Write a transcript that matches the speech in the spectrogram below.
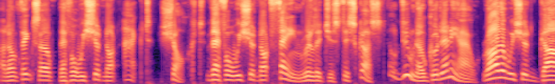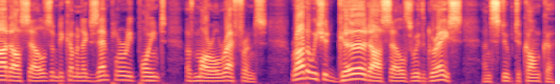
I don't think so. Therefore, we should not act shocked. Therefore, we should not feign religious disgust. It'll do no good anyhow. Rather, we should guard ourselves and become an exemplary point of moral reference. Rather, we should gird ourselves with grace and stoop to conquer.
